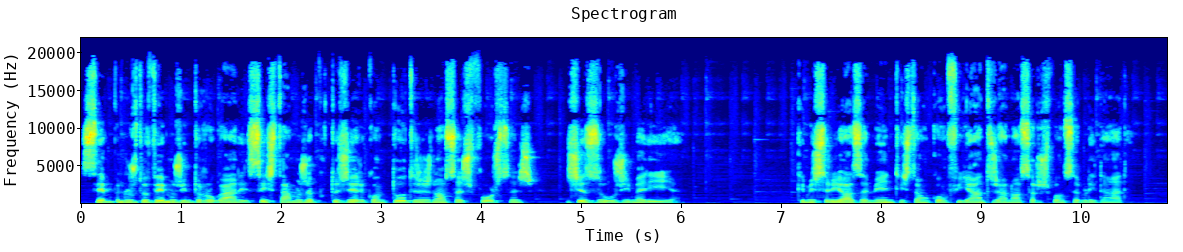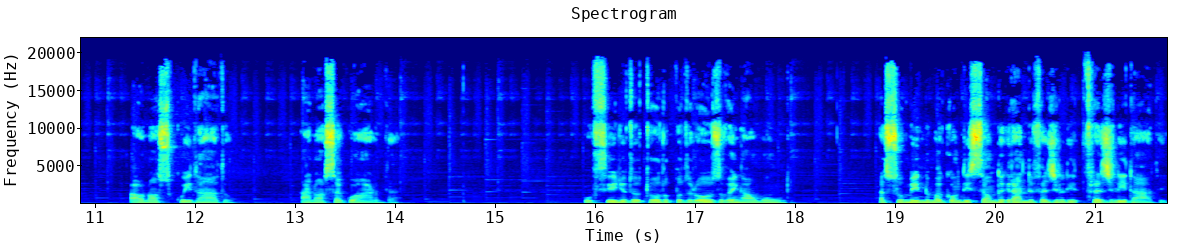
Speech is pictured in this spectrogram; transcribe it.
Sempre nos devemos interrogar se estamos a proteger com todas as nossas forças Jesus e Maria, que misteriosamente estão confiados à nossa responsabilidade, ao nosso cuidado, à nossa guarda. O Filho do Todo-Poderoso vem ao mundo, assumindo uma condição de grande fragilidade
